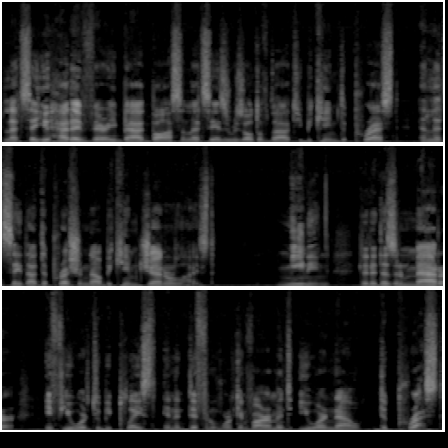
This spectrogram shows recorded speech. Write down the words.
let's say you had a very bad boss, and let's say as a result of that you became depressed, and let's say that depression now became generalized, meaning that it doesn't matter if you were to be placed in a different work environment, you are now depressed.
